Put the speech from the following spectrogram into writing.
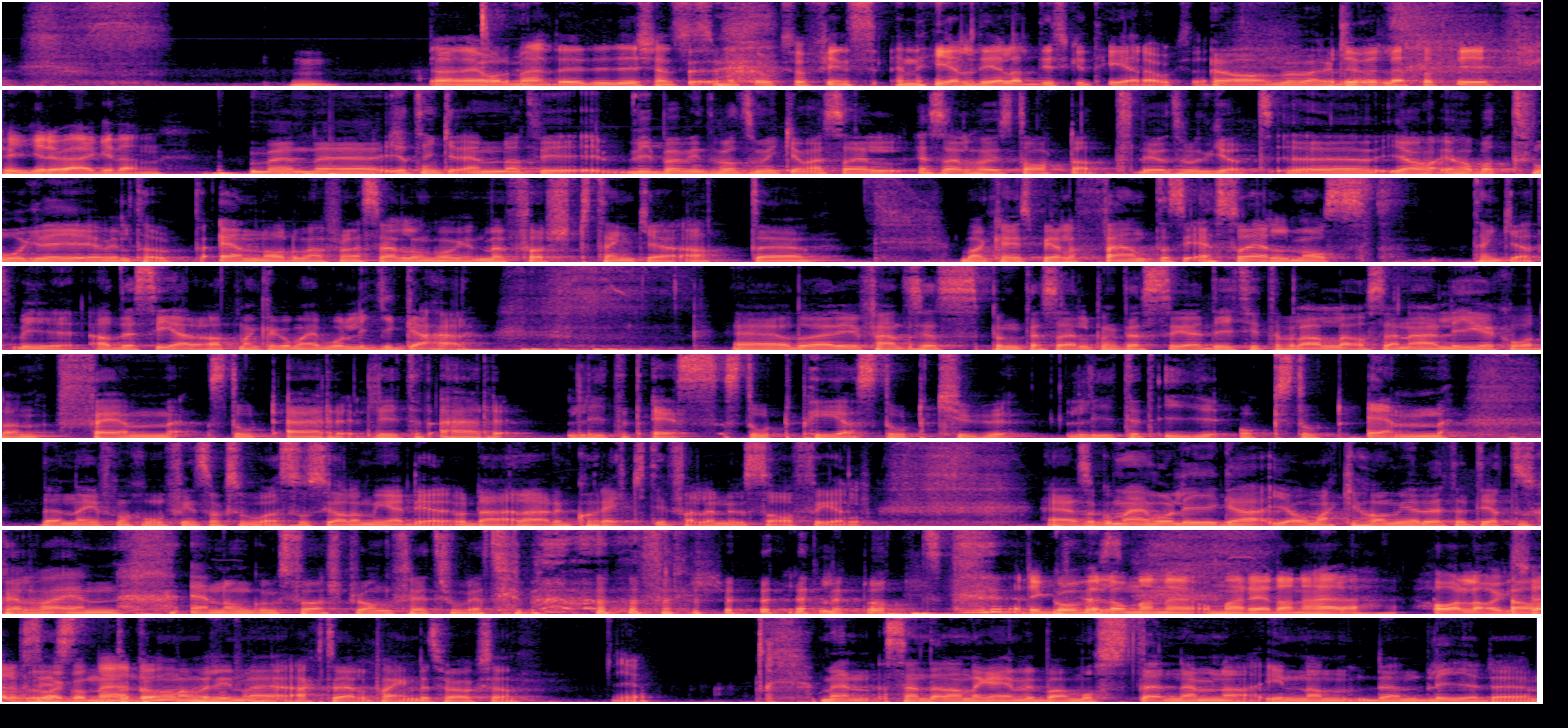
Ja, jag håller med. Det, det, känns som att det också finns en hel del att diskutera också. Ja, men Och det är verkligen. väl lätt att vi flyger iväg i den. Men eh, jag tänker ändå att vi, vi behöver inte prata så mycket om SHL. SHL har ju startat, det är otroligt gött. Eh, jag, jag har bara två grejer jag vill ta upp. En av dem är från SHL-omgången. Men först tänker jag att eh, man kan ju spela fantasy SHL med oss. Tänker jag att vi adresserar att man kan gå med i vår liga här. Eh, och då är det ju fantasy.sl.se, dit hittar väl alla. Och sen är ligakoden 5, stort R, litet r, litet s, stort p, stort q, litet i och stort m. Denna information finns också på våra sociala medier och där är den korrekt ifall jag nu sa fel. Eh, Så gå med i vår liga. Jag och Macke har medvetet gett oss själva en, en omgångs försprång för det tror jag att vi behöver. Eller något. Ja, Det går väl om man, om man redan är, har lag så är det bara att gå med. Då kommer man väl in med aktuell poäng, det tror jag också. Ja. Men sen den andra grejen vi bara måste nämna innan den blir eh,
